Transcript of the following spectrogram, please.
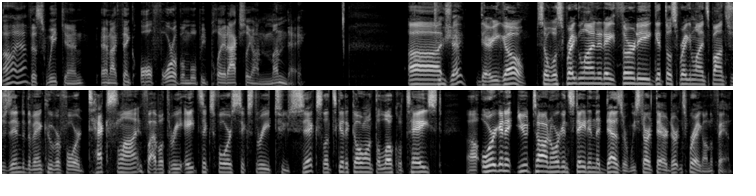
Oh yeah. this weekend, and I think all four of them will be played actually on Monday. Uh, Touche. there you go. So we'll spread line at 8.30. Get those spread line sponsors into the Vancouver Ford text line, 503-864-6326. Let's get it going with the local taste. Uh, Oregon at Utah and Oregon State in the desert. We start there. Dirt and Sprague on the fan.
